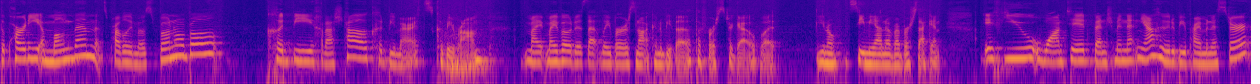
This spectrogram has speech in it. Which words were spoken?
The party among them that's probably most vulnerable could be Hadash Ta'al, could be Meretz, could be Ra'am. My, my vote is that Labor is not going to be the, the first to go, but you know, see me on November 2nd. If you wanted Benjamin Netanyahu to be prime minister,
